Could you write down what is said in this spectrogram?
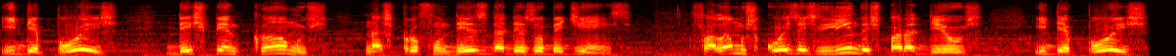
e depois despencamos nas profundezas da desobediência. Falamos coisas lindas para Deus e depois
